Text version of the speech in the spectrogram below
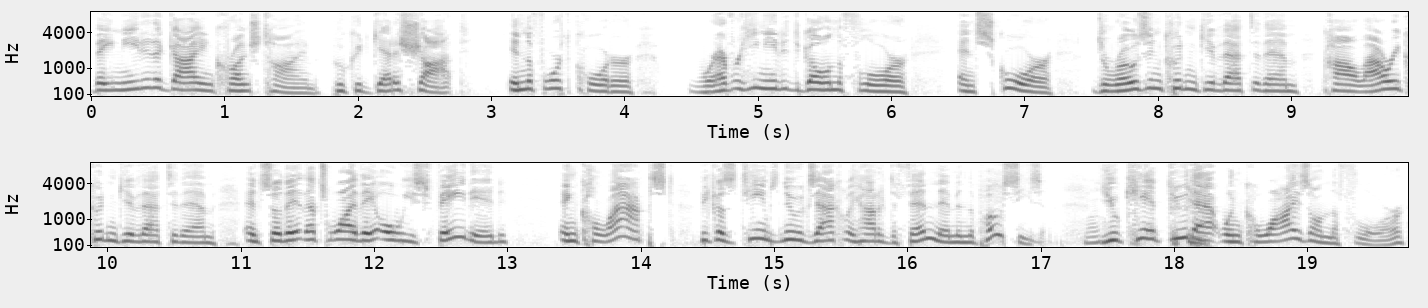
they needed a guy in crunch time who could get a shot in the fourth quarter wherever he needed to go on the floor and score. DeRozan couldn't give that to them. Kyle Lowry couldn't give that to them, and so they, that's why they always faded and collapsed because teams knew exactly how to defend them in the postseason. You can't do that when Kawhi's on the floor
